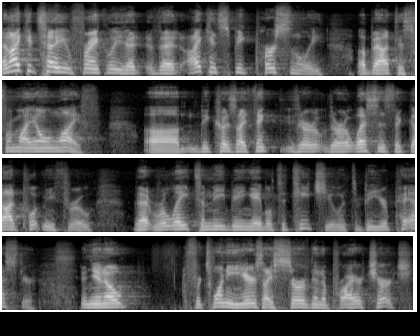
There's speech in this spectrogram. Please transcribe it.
And I can tell you, frankly, that, that I can speak personally about this from my own life um, because I think there, there are lessons that God put me through that relate to me being able to teach you and to be your pastor. And you know, for 20 years, I served in a prior church,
